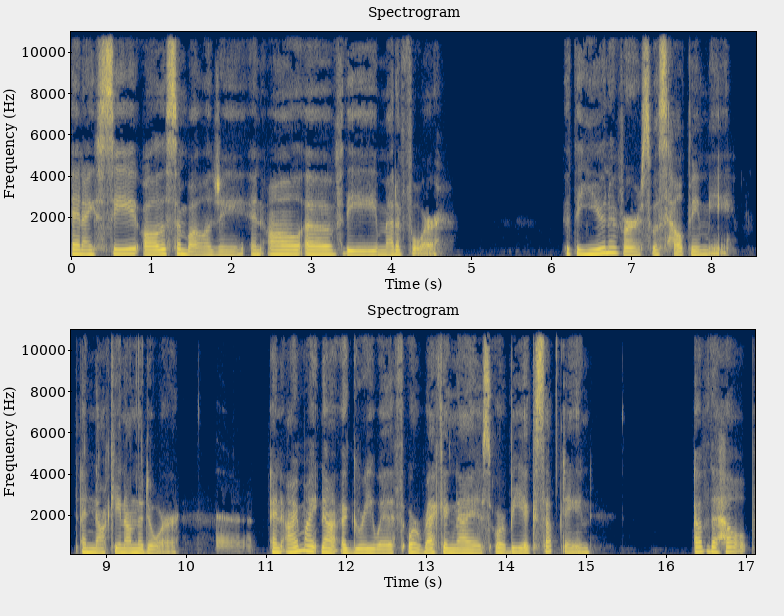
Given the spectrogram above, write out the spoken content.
And I see all the symbology and all of the metaphor that the universe was helping me and knocking on the door. And I might not agree with or recognize or be accepting of the help.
